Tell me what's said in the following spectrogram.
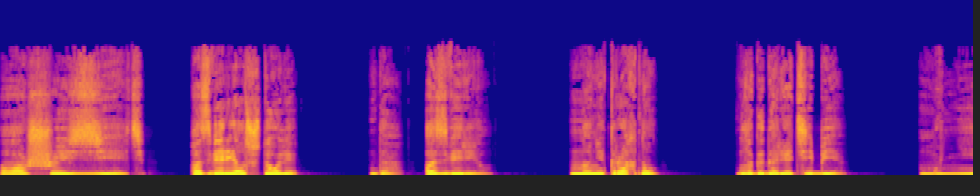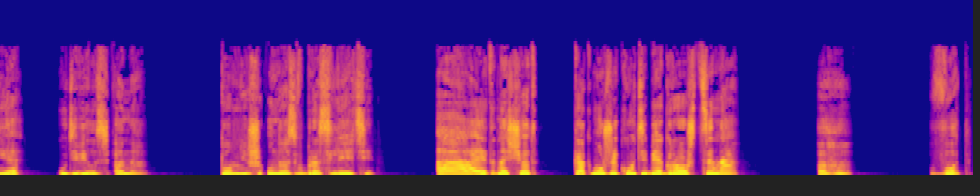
«Ошизеть! Озверел, что ли?» «Да, озверел. Но не трахнул? Благодаря тебе». «Мне?» — удивилась она. Помнишь, у нас в браслете? А, это насчет, как мужику тебе грош цена? Ага. Вот.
